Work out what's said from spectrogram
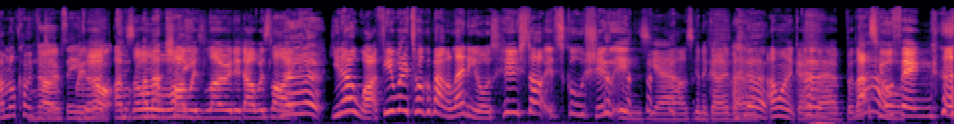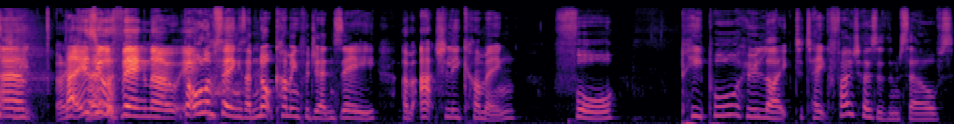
I'm not coming No, for Gen Z. we're not. I'm, because I'm oh, I was loaded. I was like, no, no. you know what? If you want to talk about millennials, who started school shootings? yeah, I was gonna go there. know. I won't go Um, there, but that's wow. your thing. Um, that is your thing, though. but all I'm saying is, I'm not coming for Gen Z. I'm actually coming for people who like to take photos of themselves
